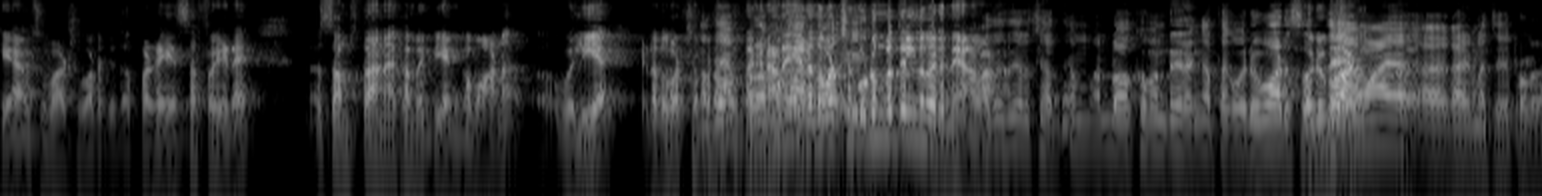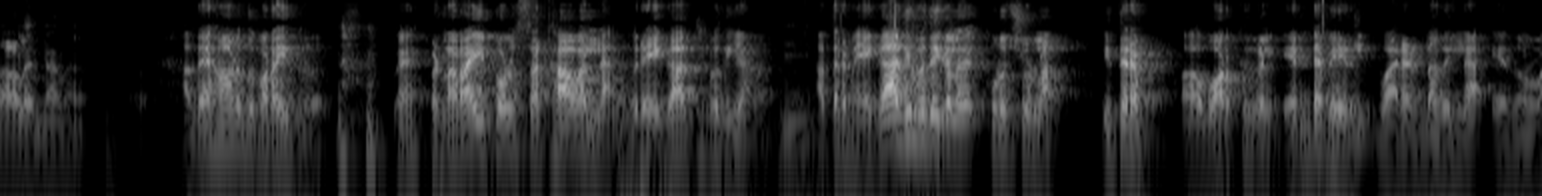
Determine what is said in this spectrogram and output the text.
കെ ആർ സുഭാഷ് പറഞ്ഞത്. പഴയ എസ് എഫ് ഐയുടെ സംസ്ഥാന കമ്മിറ്റി അംഗമാണ്. വലിയ ഇടതുപക്ഷ പ്രവർത്തകനാണ്. ഇടതുപക്ഷ കുടുംബത്തിൽ നിന്ന് വരുന്ന ആളാണ്. തീർച്ചയായും അദ്ദേഹം ഡോക്യുമെന്ററി രംഗത്തൊക്കെ ഒരുപാട് ഒരുപാട്, കാര്യങ്ങൾ ചെയ്തിട്ടുള്ള ഒരാൾ തന്നെയാണ്. അദ്ദേഹമാണ് ഇത് പറയുന്നത് പിണറായി ഇപ്പോൾ സഖാവല്ല ഒരു ഏകാധിപതിയാണ്. അത്തരം ഏകാധിപതികളെ കുറിച്ചുള്ള ഇത്തരം വർക്കുകൾ എന്റെ പേരിൽ വരേണ്ടതില്ല എന്നുള്ള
